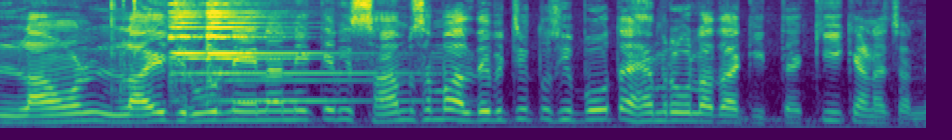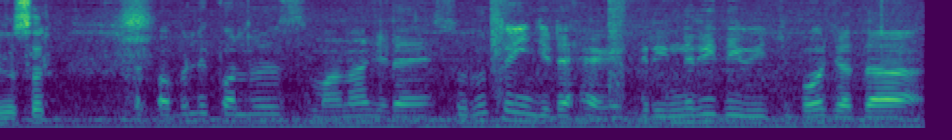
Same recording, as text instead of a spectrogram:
ਲਾਉਣ ਲਾਏ ਜ਼ਰੂਰ ਨੇ ਇਹਨਾਂ ਨੇ ਕਿ ਵੀ ਸਾਂਭ ਸੰਭਾਲ ਦੇ ਵਿੱਚ ਤੁਸੀਂ ਬਹੁਤ ਅਹਿਮ ਰੋਲ ਅਦਾ ਕੀਤਾ ਕੀ ਕਹਿਣਾ ਚਾਹੁੰਦੇ ਹੋ ਸਰ? ਪਬਲਿਕ ਕਾਲਜ ਸਮਾਣਾ ਜਿਹੜਾ ਹੈ, ਸ਼ੁਰੂ ਤੋਂ ਹੀ ਜਿਹੜਾ ਹੈਗਾ ਗ੍ਰੀਨਰੀ ਦੇ ਵਿੱਚ ਬਹੁਤ ਜ਼ਿਆਦਾ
